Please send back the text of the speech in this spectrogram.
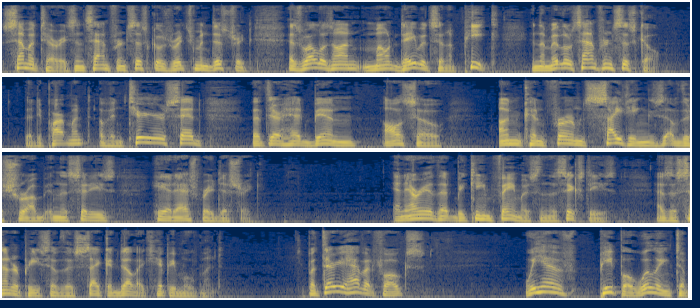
cemeteries in San Francisco's Richmond district, as well as on Mount Davidson, a peak in the middle of San Francisco. The Department of Interior said that there had been also unconfirmed sightings of the shrub in the city's Haight Ashbury district, an area that became famous in the 60s as a centerpiece of the psychedelic hippie movement. But there you have it, folks. We have people willing to,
